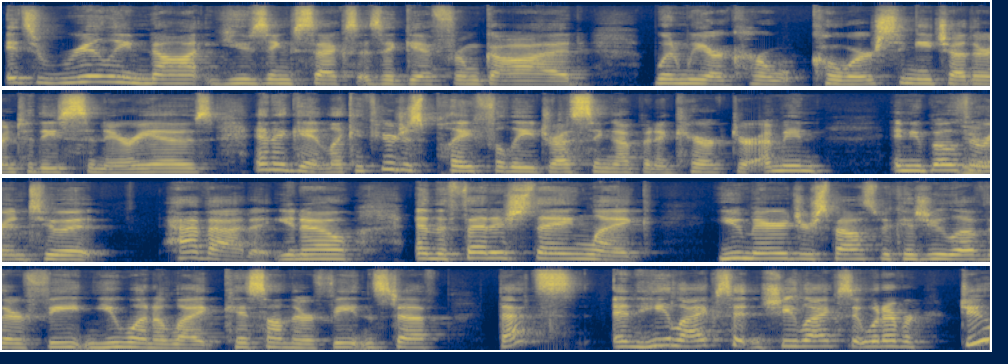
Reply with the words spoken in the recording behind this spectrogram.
it's really not using sex as a gift from God when we are co- coercing each other into these scenarios. And again, like if you're just playfully dressing up in a character, I mean, and you both yeah. are into it, have at it, you know? And the fetish thing, like you married your spouse because you love their feet and you want to like kiss on their feet and stuff. That's, and he likes it and she likes it, whatever. Do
